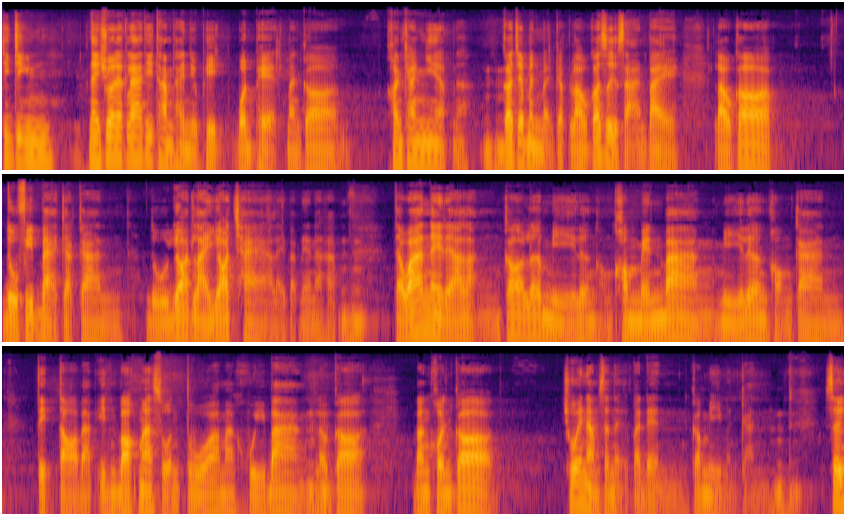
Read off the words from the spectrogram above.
จริง ๆ ในช่วงแรก ๆ ที่ทำ Thai News Pix บนเพจ มันก็ค่อนข้างเงียบนะ ก็จะเป็นเหมือนกับเราก็สื่อสารไป เราก็ดู feedback จากการดูยอดไลค์ยอดแชร์อะไรแบบเนี้ยนะครับ แต่ว่าในระยะหลังก็เริ่มมีเรื่องของคอมเมนต์บ้าง มีเรื่องของการ ติดต่อแบบ inbox มาส่วนตัวมาคุยบ้าง แล้วก็บางคนก็ช่วยนำเสนอประเด็นก็มีเหมือนกัน ซึ่ง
